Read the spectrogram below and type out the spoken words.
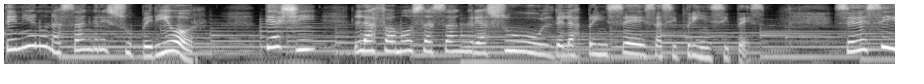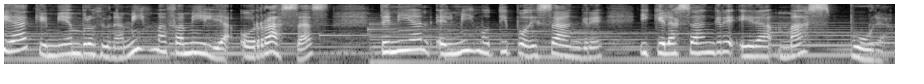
tenían una sangre superior. De allí la famosa sangre azul de las princesas y príncipes. Se decía que miembros de una misma familia o razas tenían el mismo tipo de sangre y que la sangre era más pura.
